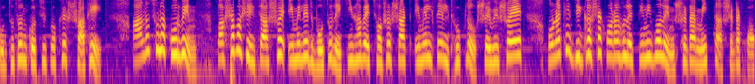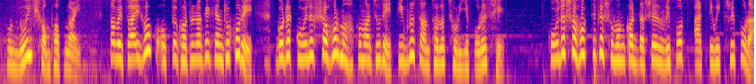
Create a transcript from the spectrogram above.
ঊর্ধ্বতন কর্তৃপক্ষের সাথে আলোচনা করবেন। পাশাপাশি চারশো এমএল এর বোতলে কীভাবে ছশো ষাট এমএল তেল ঢুকলো সে বিষয়ে ওনাকে জিজ্ঞাসা করা হলে তিনি বলেন, সেটা মিথ্যা, সেটা কখনোই সম্ভব নয়। তবে যাই হোক, উক্ত ঘটনাকে কেন্দ্র করে গোটা কৈলাসহর মহকুমা জুড়ে তীব্র চাঞ্চল্য ছড়িয়ে পড়েছে। কৈলাসহর থেকে শুভঙ্কর দাসের রিপোর্ট আর টিভি ত্রিপুরা।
